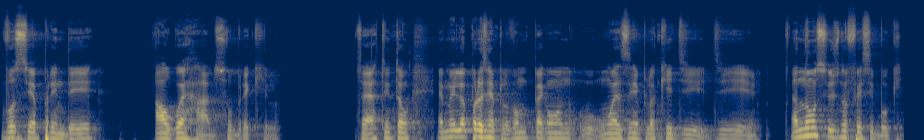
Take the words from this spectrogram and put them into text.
você aprender algo errado sobre aquilo. Certo? Então, é melhor, por exemplo, vamos pegar um, um exemplo aqui de, de anúncios no Facebook.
